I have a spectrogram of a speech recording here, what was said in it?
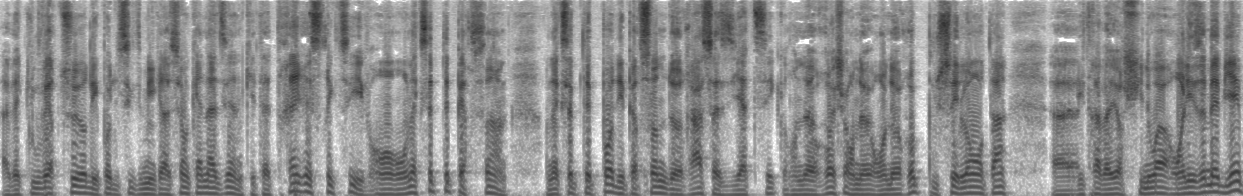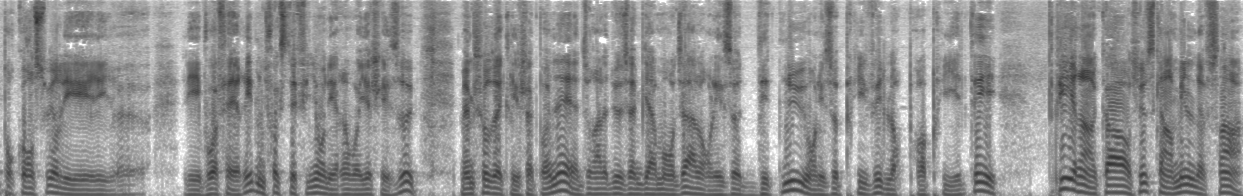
avec l'ouverture des politiques d'immigration canadiennes qui étaient très restrictives. On n'acceptait personne. On n'acceptait pas des personnes de race asiatique. On a, on a, on a repoussé longtemps euh, les travailleurs chinois. On les aimait bien pour construire les, euh, les voies ferrées, mais une fois que c'était fini, on les renvoyait chez eux. Même chose avec les Japonais. Durant la Deuxième Guerre mondiale, on les a détenus, on les a privés de leur propriété. Pire encore, jusqu'en 1900,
